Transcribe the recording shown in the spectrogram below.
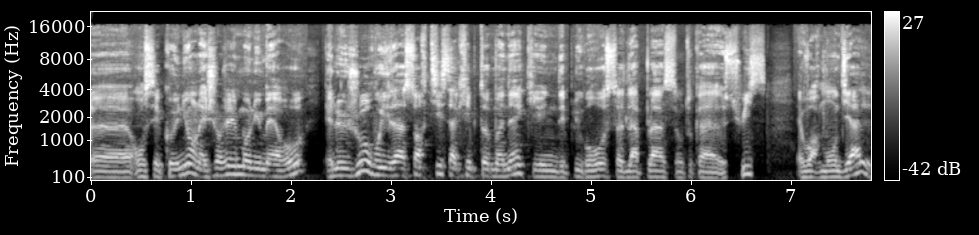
Euh, on s'est connus, on a échangé mon numéro et le jour où il a sorti sa crypto-monnaie, qui est une des plus grosses de la place, en tout cas suisse et voire mondiale, euh,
